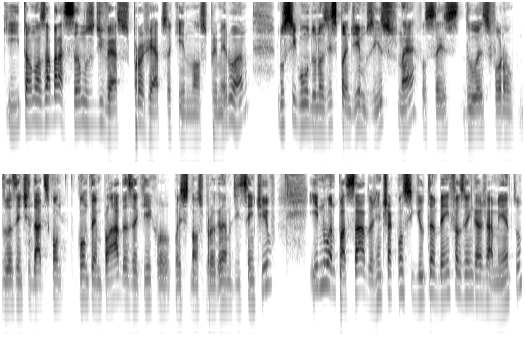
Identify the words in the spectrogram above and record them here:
Que, então, nós abraçamos diversos projetos aqui no nosso primeiro ano. No segundo, nós expandimos isso, né? Vocês duas foram duas entidades con contempladas aqui com, com, esse nosso programa de incentivo. E no ano passado, a gente já conseguiu também fazer o engajamento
